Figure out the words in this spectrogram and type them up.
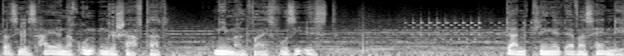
dass sie es heil nach unten geschafft hat. Niemand weiß, wo sie ist. Dann klingelt Evas Handy.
